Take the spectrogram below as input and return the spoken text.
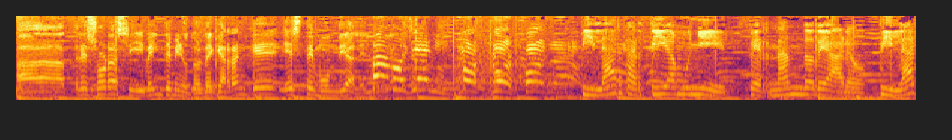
A tres horas y 20 minutos de que arranque este mundial. El ¡Vamos, Jenny! Pilar García Muñiz, Fernando de Aro, Pilar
